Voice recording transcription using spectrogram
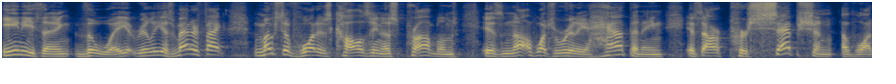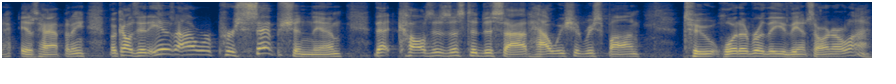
anything the way it really is. As a matter of fact, most of what is causing us problems is not what's really happening, it's our perception of what is happening, because it is our perception then that causes us to decide how we should respond to whatever the events are in our life.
